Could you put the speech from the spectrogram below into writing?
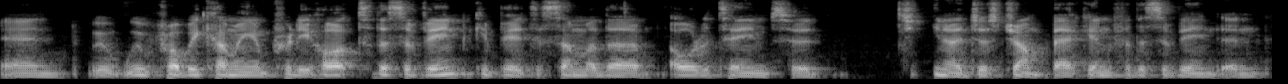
and we, we were probably coming in pretty hot to this event compared to some of the older teams who, you know, just jumped back in for this event, and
